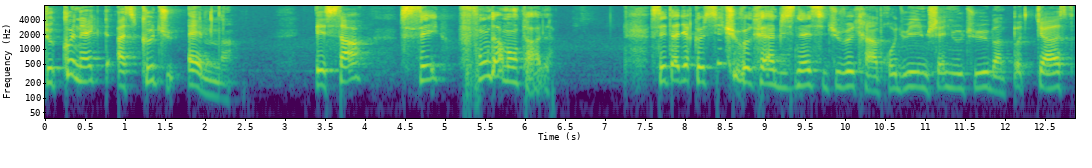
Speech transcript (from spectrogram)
te connectes à ce que tu aimes. Et ça, c'est fondamental. C'est-à-dire que si tu veux créer un business, si tu veux créer un produit, une chaîne YouTube, un podcast,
